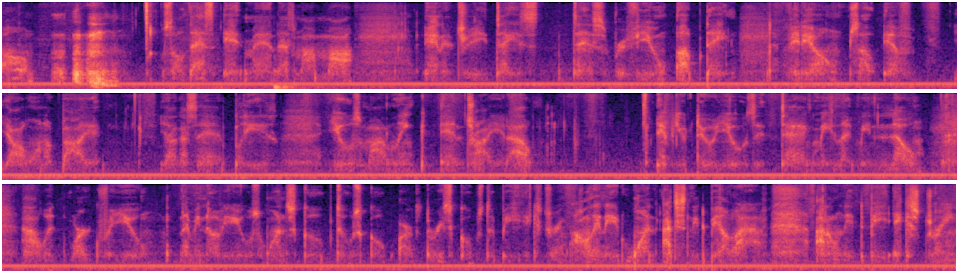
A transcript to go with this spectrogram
Um, that's it, man. That's my my energy taste test review update video. So if y'all wanna buy it, like I said, please use my link and try it out. If you do use it, tag me, let me know how it worked for you. Let me know if you use one scoop, two scoop, or three scoops to be extreme. I only need one. I just need to be alive. I don't need to be extreme.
